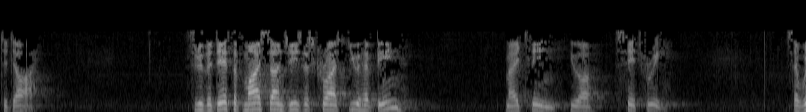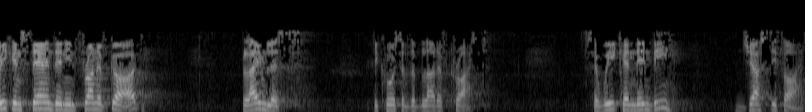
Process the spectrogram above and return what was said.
to die, through the death of my Son Jesus Christ, you have been made clean. You are set free. So we can stand then in front of God blameless because of the blood of Christ. So we can then be justified.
